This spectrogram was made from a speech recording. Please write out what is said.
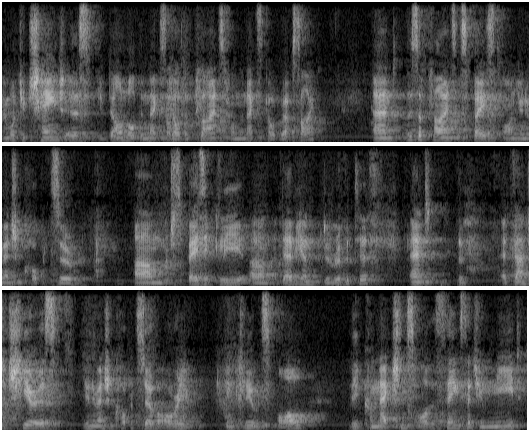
and what you change is you download the Nextcloud appliance from the Nextcloud website, and this appliance is based on Univention Corporate Server um, which is basically um, a Debian derivative. And the advantage here is Univention Corporate Server already includes all the connections, all the things that you need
